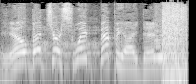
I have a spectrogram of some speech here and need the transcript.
You bet your sweet Bippy I did.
